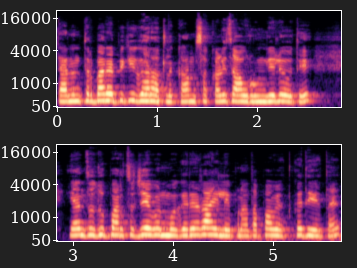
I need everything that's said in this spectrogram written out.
त्यानंतर बऱ्यापैकी घरातलं काम सकाळीच आवरून गेले होते. यांचं दुपारचं जेवण वगैरे राहिले पण आता पाहूयात कधी येत आहेत.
